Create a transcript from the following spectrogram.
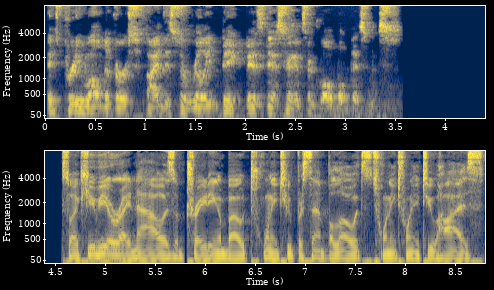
It's pretty well diversified. This is a really big business and it's a global business. So, IQVIA right now is trading about 22% below its 2022 highs.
